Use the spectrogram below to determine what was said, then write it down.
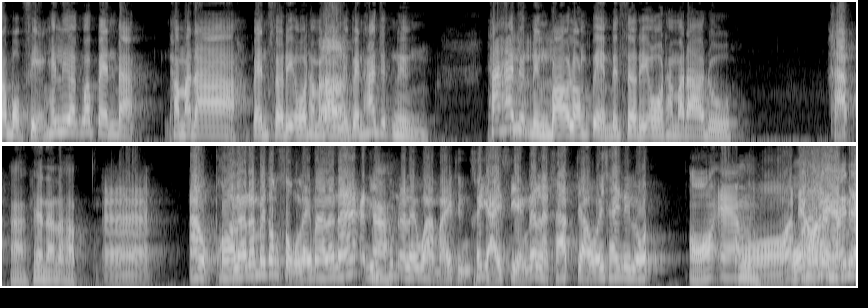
ระบบเสียงให้เลือกว่าเป็นแบบธรรมดา เป็นสเตอริโอธรรมดาหรือเป็นห้าจุดหนึ่งถ้าห้าจุดหนึ่งเบาลองเปลี่ยนเป็นสเตอริโอธรรมดาดู ครับ อ่าแค่นั้นแหละครับ อ่า อ้าวพอแล้วนะไม่ต้องส่งอะไรมาแล้วนะ อันนี้คุณอะไรว่าหมายถึงขยายเสียงนั่นแหละครับ จะเอาไว้ใช้ในรถอ๋อแอมอ๋อแอมใช้ใน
